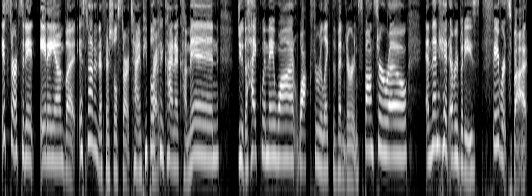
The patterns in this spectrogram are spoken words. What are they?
It starts at 8, 8 a.m., but it's not an official start time. People Right. can kind of come in, do the hike when they want, walk through like the vendor and sponsor row, and then hit everybody's favorite spot,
